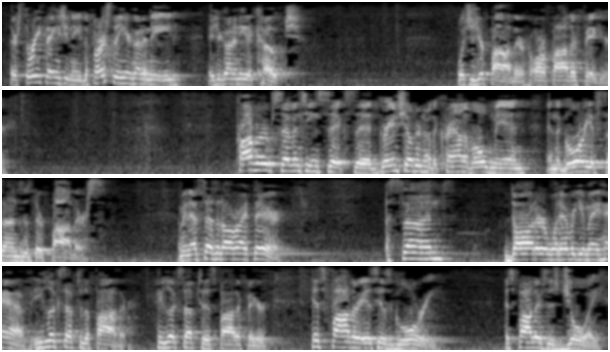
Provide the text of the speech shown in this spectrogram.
There's three things you need. The first thing you're going to need is you're going to need a coach, which is your father or a father figure. Proverbs 17:6 said, "Grandchildren are the crown of old men, and the glory of sons is their fathers." I mean, that says it all right there. A son, daughter, whatever you may have, he looks up to the father. He looks up to his father figure. His father is his glory. His father is his joy.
